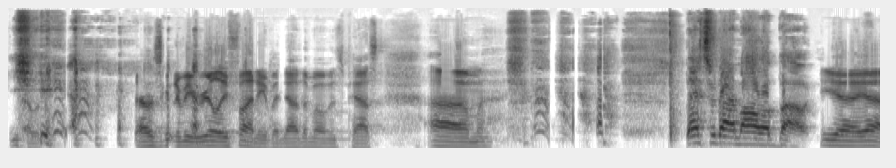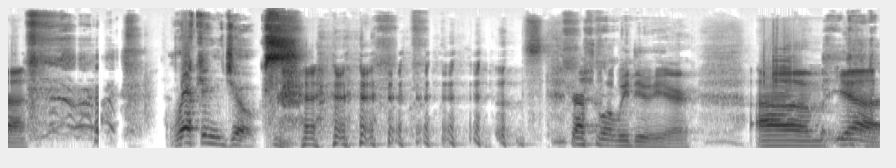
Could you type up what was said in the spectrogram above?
Yeah. that was going to be really funny. But now the moment's passed. Um, That's what I'm all about. yeah, yeah. Wrecking jokes. that's, what we do here. Um, yeah.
